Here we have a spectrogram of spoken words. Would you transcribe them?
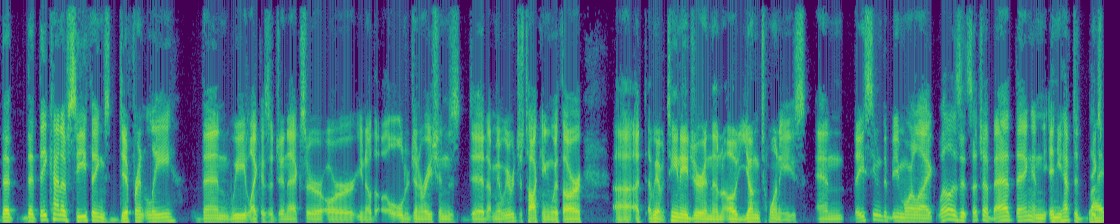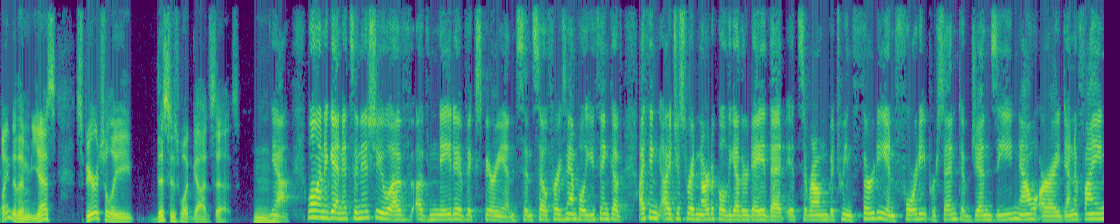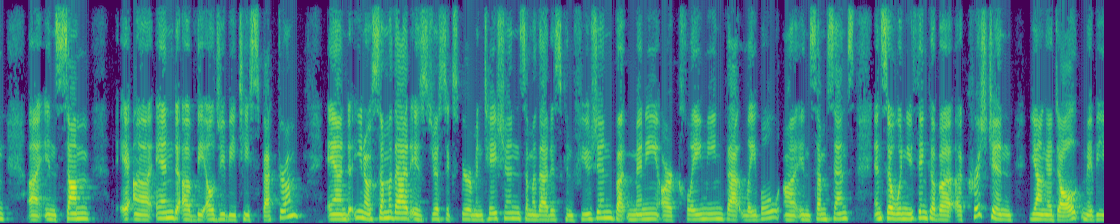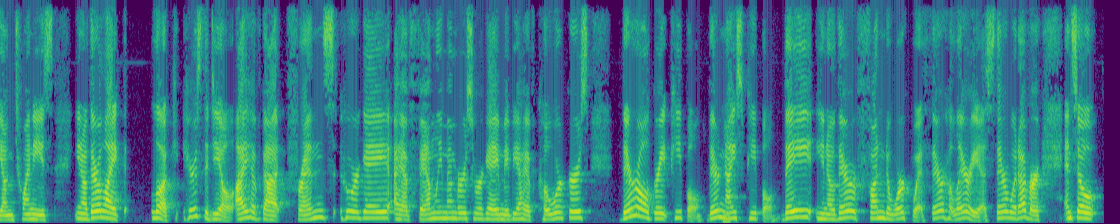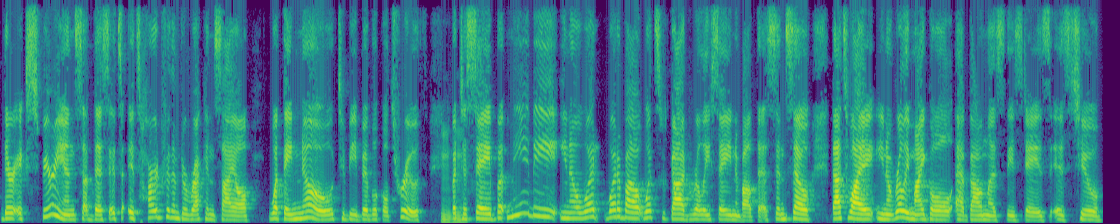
that that they kind of see things differently than we like as a Gen Xer or you know the older generations did. I mean, we were just talking with our uh, a, we have a teenager and then oh young 20s and they seem to be more like well is it such a bad thing and and you have to right. explain to them yes spiritually this is what god says Mm-hmm. Yeah. Well, and again, it's an issue of of native experience. And so, for example, you think of I think I just read an article the other day that it's around between 30 and 40 percent of Gen Z now are identifying uh, in some uh, end of the LGBT spectrum. And, you know, some of that is just experimentation. Some of that is confusion, but many are claiming that label uh, in some sense. And so when you think of a, a Christian young adult, maybe young 20s, you know, they're like, look, here's the deal. I have got friends who are gay. I have family members who are gay. Maybe I have coworkers they're all great people. They're nice people. They, you know, they're fun to work with. They're hilarious. They're whatever. And so their experience of this, it's, it's hard for them to reconcile what they know to be biblical truth, mm-hmm. but to say, but maybe, you know, what, what about, what's God really saying about this? And so that's why, you know, really my goal at Boundless these days is to,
